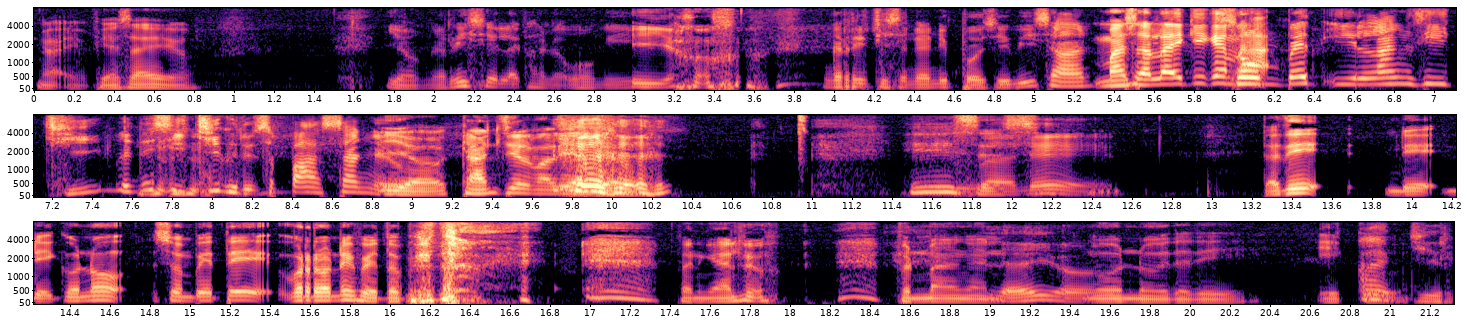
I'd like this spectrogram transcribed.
Enggak ya, biasa ya. Ya ngeri sih lek ana wong iki. Iya. Ngeri diseneni bosi pisan. Masalah iki kan Sompet ilang siji, berarti siji kudu sepasang ya. Iya, ganjil malah ya. Yesus. Tadi di di kono sumpete werone beda-beda. ben nganu, ben mangan. Iya. Ngono tadi. Iku Anjir.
